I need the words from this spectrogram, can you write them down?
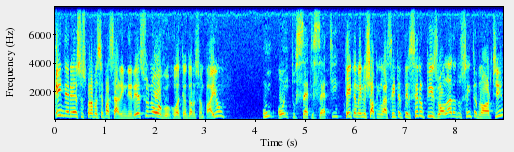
Endereços para você passar. Endereço novo, Rua Teodoro Sampaio. 1877, Tem também no Shopping Lar Center, terceiro piso, ao lado do Center Norte.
